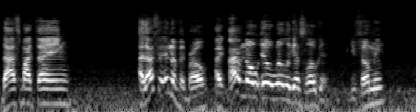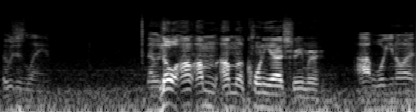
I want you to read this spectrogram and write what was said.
that's my thing. Uh, That's the end of it, bro. I, I have no ill will against Logan. You feel me? That was just lame. That was No, I'm I'm I'm a corny ass streamer. Uh, well, you know what?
